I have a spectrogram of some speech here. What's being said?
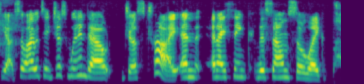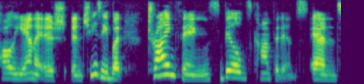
Yeah. So I would say just when in doubt, just try. And and I think this sounds so like Pollyanna-ish and cheesy, but trying things builds confidence and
